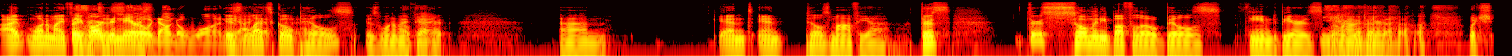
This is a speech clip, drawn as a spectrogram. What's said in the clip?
I one of my favorites. It's hard is, to narrow is, it down to one. Is yeah, Let's Go that. Pils is one of my okay. favorite. Um, and and Pils Mafia. There's there's so many Buffalo Bills themed beers yeah. around here, which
